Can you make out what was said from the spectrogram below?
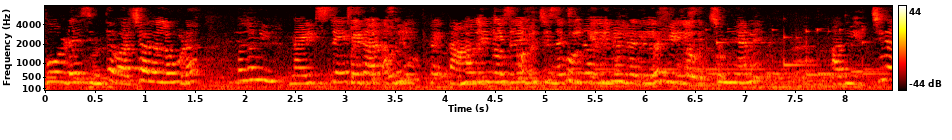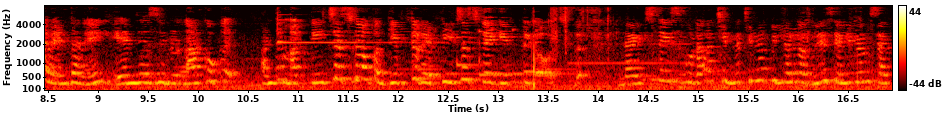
ఫోర్ డేస్ ఇంత వర్షాలలో కూడా నైట్ అసలు మళ్ళీ చిన్న చిన్న పిల్లలు వచ్చింది అని అది ఇచ్చిన వెంటనే ఏం చేసిండ్రు? నాకు ఒక అంటే మా టీచర్స్గా ఒక గిఫ్ట్ రేపు టీచర్స్ డే గిఫ్ట్ కావచ్చు సార్ నైట్ స్టేస్ కూడా చిన్న చిన్న పిల్లలు వదిలేసి వెళ్ళినాం సార్.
